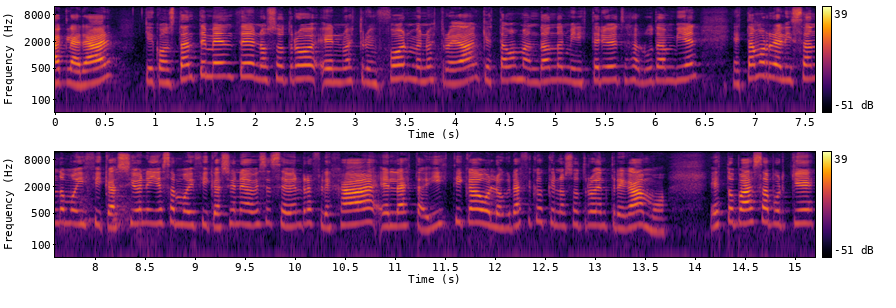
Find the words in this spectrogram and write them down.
aclarar que constantemente nosotros en nuestro informe, en nuestro EDAN, que estamos mandando al Ministerio de Salud también, estamos realizando modificaciones y esas modificaciones a veces se ven reflejadas en la estadística o en los gráficos que nosotros entregamos. Esto pasa porque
